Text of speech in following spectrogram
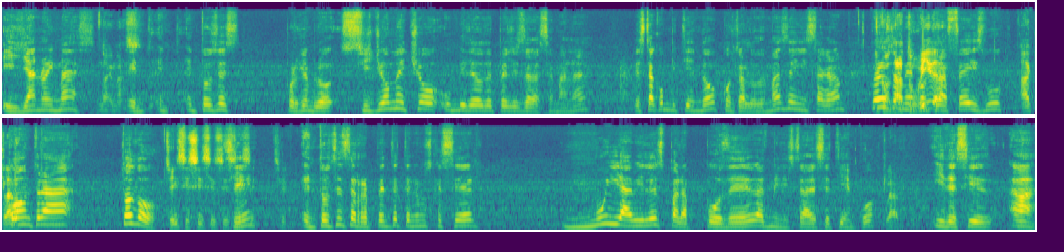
y ya no hay más. No hay más. En- en- entonces, por ejemplo, si yo me echo un video de pelis de la semana, está compitiendo contra lo demás de Instagram, pero contra también contra Facebook, Ah, claro. contra todo. Sí, sí, ¿Sí? sí, sí, sí. Entonces de repente tenemos que ser muy hábiles para poder administrar ese tiempo Claro. y decir, ah,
